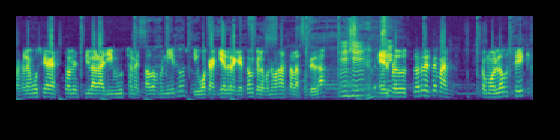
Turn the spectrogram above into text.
para la música que se suele estilar allí mucho en Estados Unidos, igual que aquí el reggaetón, que lo ponemos hasta la sociedad. Ujú, El sí. productor de temas como Love Sick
